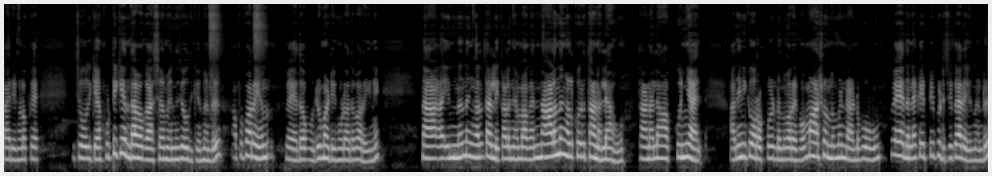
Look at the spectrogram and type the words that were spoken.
കാര്യങ്ങളൊക്കെ ചോദിക്കാം കുട്ടിക്ക് എന്താ അവകാശം? എന്ന് ചോദിക്കുന്നുണ്ട്. അപ്പോൾ പറയും വേദ ഒരു മടിയും കൂടാതെ പറയുന്നേ ഇന്ന് നിങ്ങൾ തള്ളിക്കളഞ്ഞ മകൻ നാളെ നിങ്ങൾക്കൊരു തണലാവും. തണലാക്കും ഞാൻ. അതെനിക്ക് ഉറപ്പുണ്ടെന്ന് പറയുമ്പോൾ മാഷൊന്നും മിണ്ടാണ്ട് പോകും വേദന കെട്ടിപ്പിടിച്ച് കരയുന്നുണ്ട്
